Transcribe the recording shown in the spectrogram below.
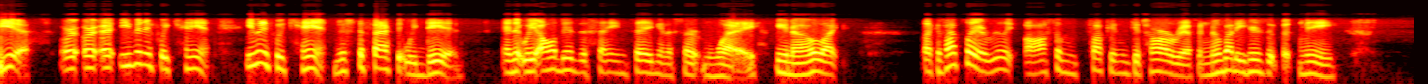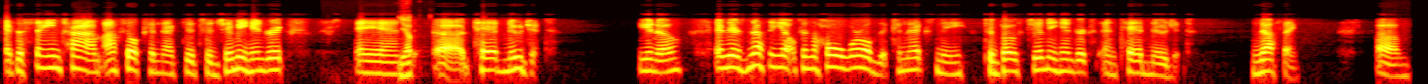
Yes, or, or even if we can't, even if we can't, just the fact that we did, and that we all did the same thing in a certain way, you know, like like if I play a really awesome fucking guitar riff and nobody hears it but me, at the same time I feel connected to Jimi Hendrix and Yep. uh, Ted Nugent, you know, and there's nothing else in the whole world that connects me to both Jimi Hendrix and Ted Nugent. Nothing. Um,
